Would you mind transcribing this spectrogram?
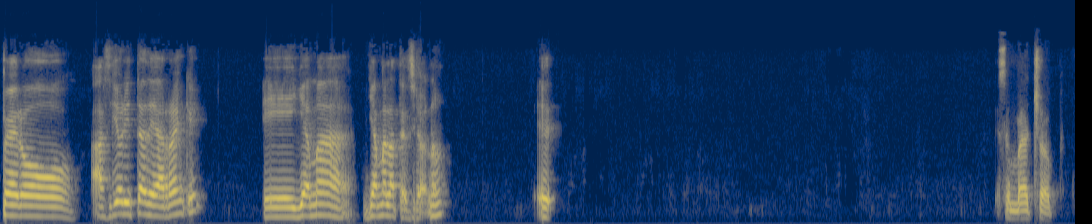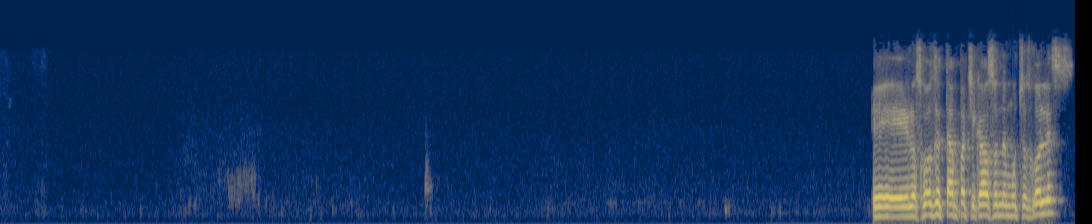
pero así ahorita de arranque eh, llama, llama la atención, ¿no? Eh, ese matchup. Eh, los juegos de Tampa Chicago son de muchos goles.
